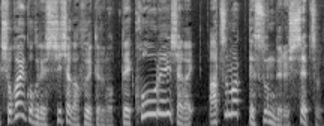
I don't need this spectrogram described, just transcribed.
諸外国で死者が増えてるのって、高齢者が集まって住んでる施設。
